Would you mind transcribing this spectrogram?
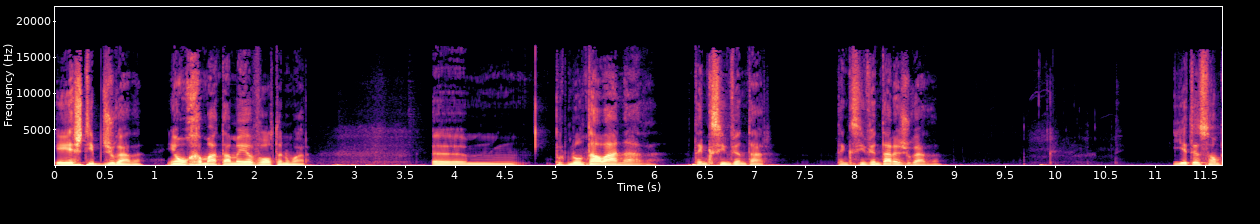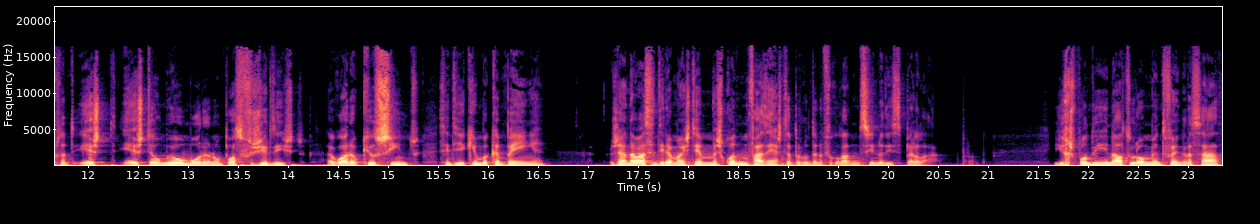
é este tipo de jogada. É um remate à meia volta no ar. Hum, porque não está lá nada. Tem que se inventar. Tem que se inventar a jogada. E atenção, portanto, este, este é o meu humor, eu não posso fugir disto. Agora, o que eu sinto, senti aqui uma campainha, já andava a sentir há mais tempo, mas quando me fazem esta pergunta na Faculdade de Medicina, eu disse: Espera lá. Pronto. E respondi, e na altura o momento foi engraçado.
